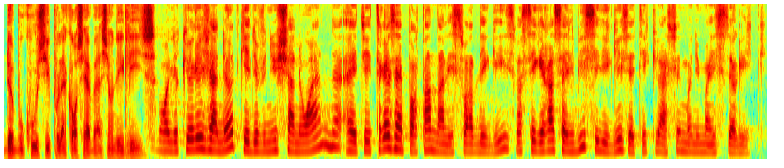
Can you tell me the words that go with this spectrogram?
de beaucoup aussi pour la conservation de l'Église. Bon, le curé Janotte, qui est devenu chanoine, a été très important dans l'histoire de l'Église parce que c'est grâce à lui si l'Église a été classée monument historique.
